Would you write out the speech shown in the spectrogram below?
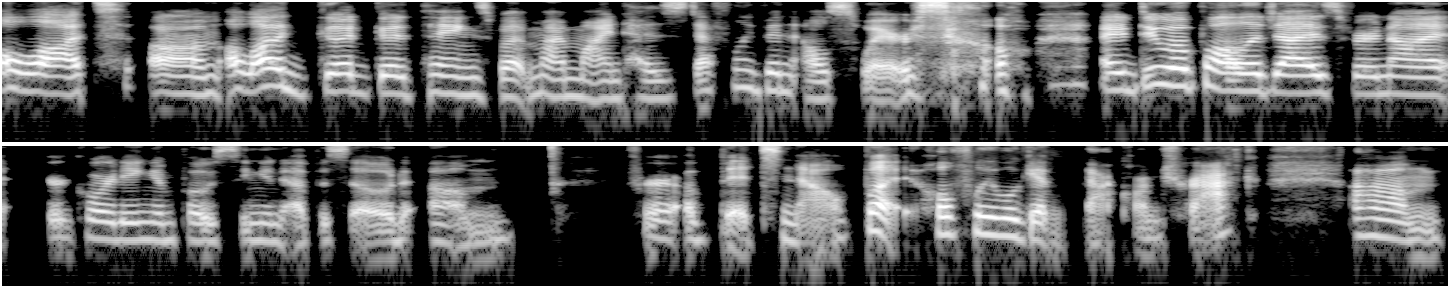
a lot. Um a lot of good good things, but my mind has definitely been elsewhere. So I do apologize for not recording and posting an episode. Um for a bit now, but hopefully we'll get back on track. Um,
